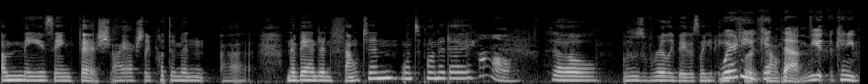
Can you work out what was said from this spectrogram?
amazing fish. I actually put them in uh, an abandoned fountain once upon a day. oh. So it was really big. It was like an Where do you get fountain. them? You, can you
